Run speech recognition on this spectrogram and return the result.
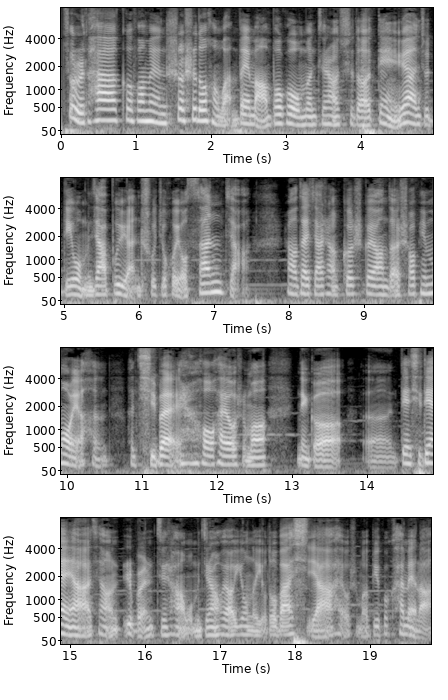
就是它各方面设施都很完备嘛，包括我们经常去的电影院，就离我们家不远处就会有三家，然后再加上各式各样的 shopping mall 也很很齐备，然后还有什么那个呃电器店呀，像日本人经常我们经常会要用的有多巴西呀，还有什么 Bigo Camera，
